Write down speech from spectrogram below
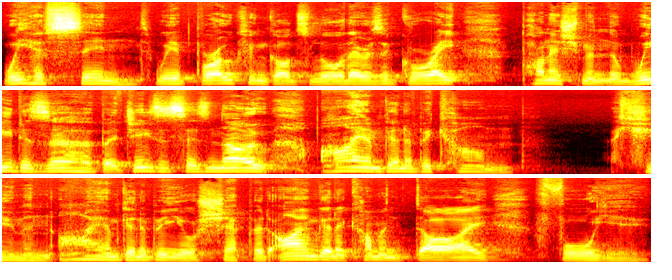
We have sinned. We have broken God's law. There is a great punishment that we deserve. But Jesus says, No, I am going to become a human. I am going to be your shepherd. I am going to come and die for you,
